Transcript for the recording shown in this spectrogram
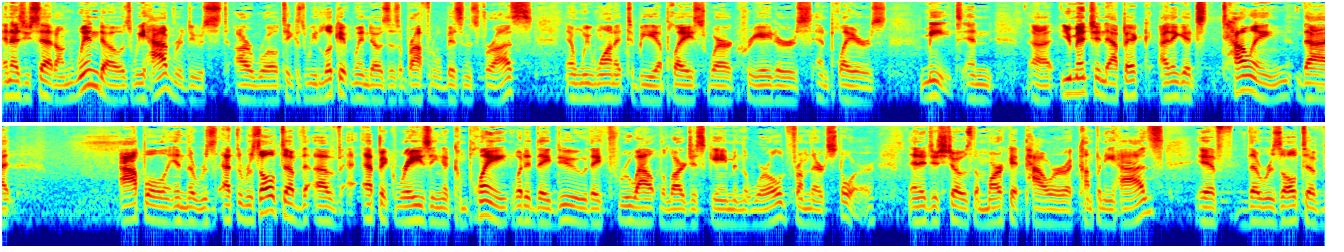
And as you said, on Windows, we have reduced our royalty because we look at Windows as a profitable business for us, and we want it to be a place where creators and players meet. And uh, you mentioned Epic. I think it's telling that Apple in the at the result of the, of Epic raising a complaint, what did they do? They threw out the largest game in the world from their store, and it just shows the market power a company has. If the result of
